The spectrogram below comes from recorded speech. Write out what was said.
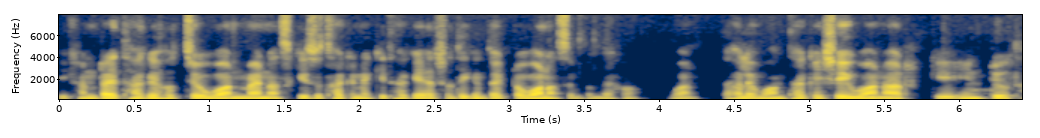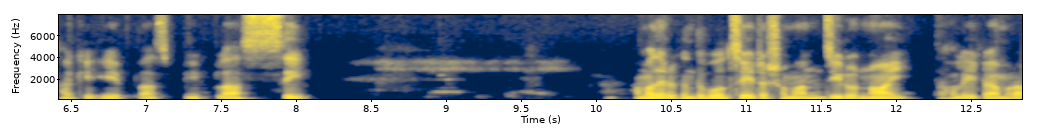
এখানটায় থাকে হচ্ছে ওয়ান মাইনাস কিছু থাকে না, কি থাকে? এর সাথে কিন্তু একটা ওয়ান আছে, দেখো ওয়ান তাহলে ওয়ান থাকে সেই ওয়ান আর কে ইন্টু থাকে a plus b plus c আমাদের কিন্তু বলছে এটা সমান জিরো নয়, তাহলে এটা আমরা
